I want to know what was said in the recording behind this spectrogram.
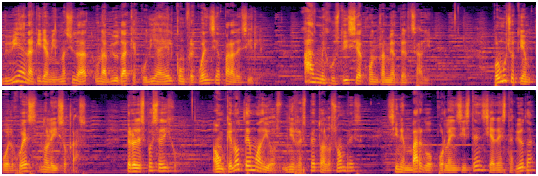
Vivía en aquella misma ciudad una viuda que acudía a él con frecuencia para decirle, hazme justicia contra mi adversario. Por mucho tiempo el juez no le hizo caso, pero después se dijo, aunque no temo a Dios ni respeto a los hombres, sin embargo, por la insistencia de esta viuda,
